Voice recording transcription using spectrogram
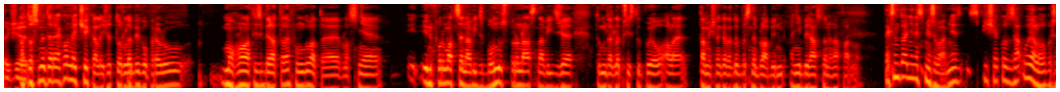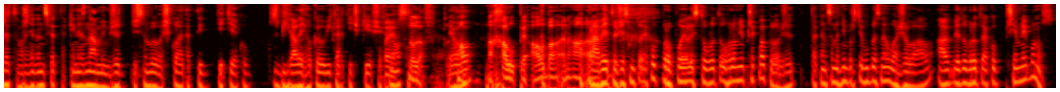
Takže... A to jsme teda jako nečekali, že tohle by opravdu mohlo na ty sběratele fungovat. To je vlastně informace navíc, bonus pro nás navíc, že k tomu takhle přistupují, ale ta myšlenka takhle vůbec nebyla, ani by nás to nenapadlo. Tak jsem to ani nesměřoval. Mě spíš jako zaujalo, protože samozřejmě ten svět taky neznám. Vím, že když jsem byl ve škole, tak ty děti jako sbírali hokejové kartičky, všechno. No, no, jo. Na, na chalupě Alba, NHL. A právě to, že jsme to jako propojili s touhletou hrou, mě překvapilo, že tak jsem nad tím prostě vůbec neuvažoval a je to to jako příjemný bonus.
